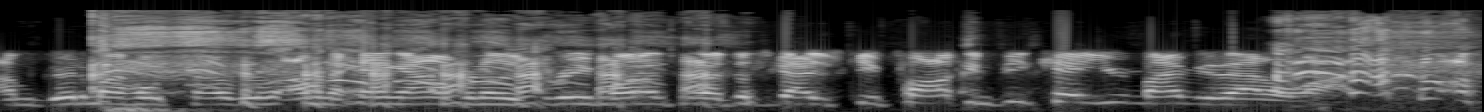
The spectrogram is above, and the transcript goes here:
I'm good in my hotel room. I'm gonna hang out for another three months. And let this guy just keep talking. BK, you remind me of that a lot.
